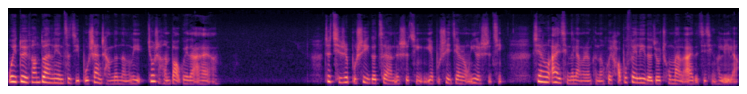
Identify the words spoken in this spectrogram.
为对方锻炼自己不擅长的能力，就是很宝贵的爱啊。这其实不是一个自然的事情，也不是一件容易的事情。陷入爱情的两个人可能会毫不费力的就充满了爱的激情和力量，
